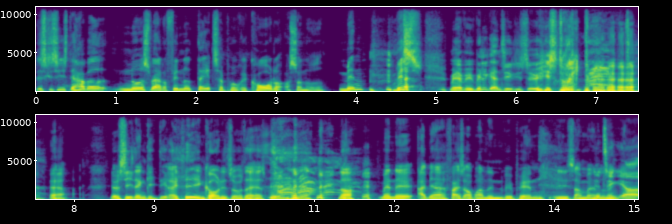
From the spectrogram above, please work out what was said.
Det skal siges, det har været noget svært at finde noget data på rekorder og sådan noget. Men hvis... Men jeg vil gerne se de søgehistorik. ja, jeg vil sige, den gik direkte i inkognito, da jeg spillede den her. Nå, men øh, ej, jeg har faktisk oprettet en VPN i samme Jeg, anledning. tænker, jeg,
